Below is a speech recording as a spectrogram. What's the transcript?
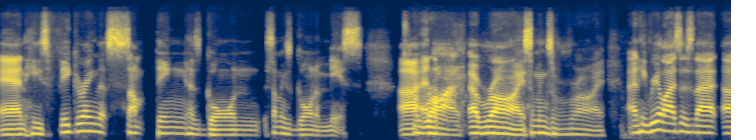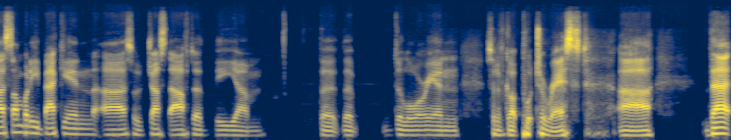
and he's figuring that something has gone something's gone amiss uh, and the- Awry. awry. Something's awry, and he realizes that uh, somebody back in uh, sort of just after the um, the the DeLorean sort of got put to rest, uh, that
